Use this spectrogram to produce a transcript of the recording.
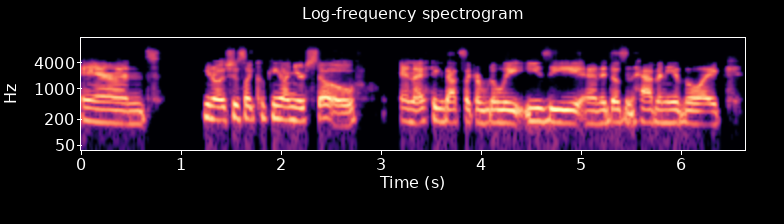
and you know, it's just like cooking on your stove and I think that's like a really easy and it doesn't have any of the like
